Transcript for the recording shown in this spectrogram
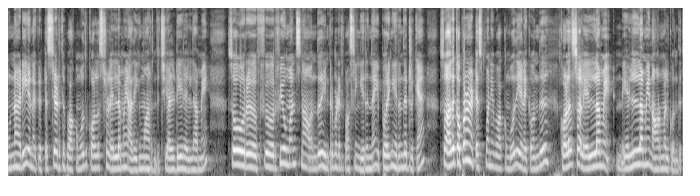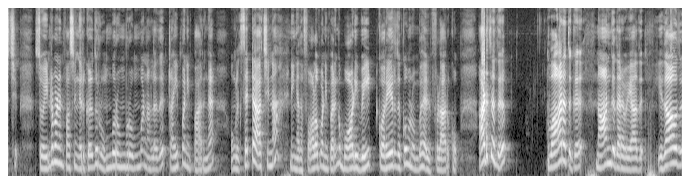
முன்னாடி எனக்கு டெஸ்ட் எடுத்து பார்க்கும்போது கொலஸ்ட்ரால் எல்லாமே அதிகமாக இருந்துச்சு. எல்டிஎல் எல்லாமே. ஸோ ஒரு ஒரு ஃபியூ மந்த்ஸ் நான் வந்து இன்டர்மீடியட் ஃபாஸ்டிங் இருந்தேன். இப்போ வரைக்கும் இருந்துகிட்ருக்கேன் ஸோ அதுக்கப்புறம் நான் டெஸ்ட் பண்ணி பார்க்கும்போது எனக்கு வந்து கொலஸ்ட்ரால் எல்லாமே எல்லாமே நார்மலுக்கு வந்துருச்சு. ஸோ இன்டர்மீடியட் ஃபாஸ்டிங் இருக்கிறது ரொம்ப ரொம்ப ரொம்ப நல்லது. ட்ரை பண்ணி பாருங்கள் உங்களுக்கு செட் ஆச்சுன்னா நீங்கள் அதை ஃபாலோ பண்ணி பாருங்கள் பாடி வெயிட் குறையிறதுக்கும் ரொம்ப ஹெல்ப்ஃபுல்லாக இருக்கும். அடுத்தது வாரத்துக்கு நான்கு தடவையாவது ஏதாவது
